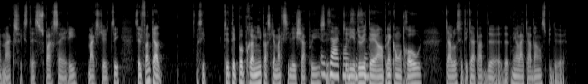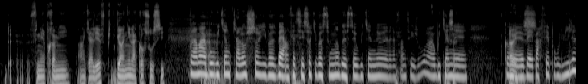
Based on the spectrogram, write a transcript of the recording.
Max. Fait que c'était super serré. Max, tu sais, c'est le fun quand t'es pas premier parce que Max il est échappé. les deux étaient en plein contrôle. Carlos était capable de, tenir la cadence puis de, de finir premier en qualif puis de gagner la course aussi. Vraiment un beau euh, week-end. Carlos, je suis sûr qu'il va. Ben, en fait, c'est sûr qu'il va se souvenir de ce week-end-là le restant de ses jours. Un week-end euh, comme, euh, ben, parfait pour lui. Là.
